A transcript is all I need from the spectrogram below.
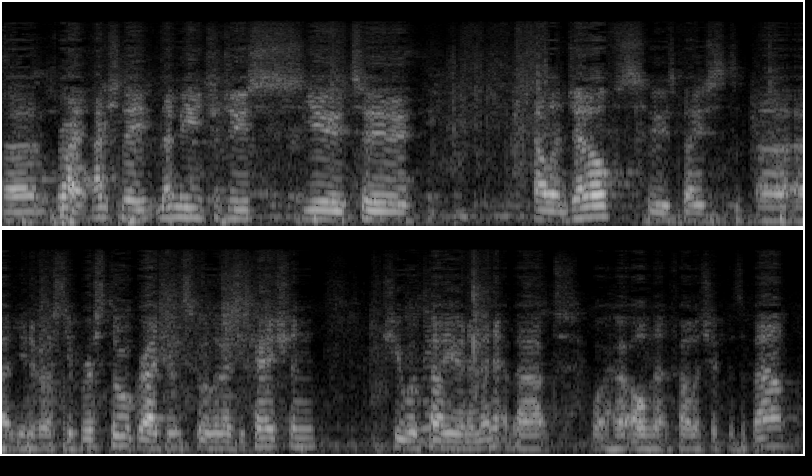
Um, right, actually, let me introduce you to Helen Jelfs, who's based uh, at University of Bristol, Graduate School of Education. She will tell you in a minute about what her OLnet Fellowship is about.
